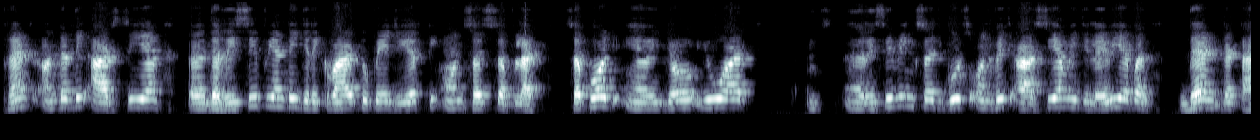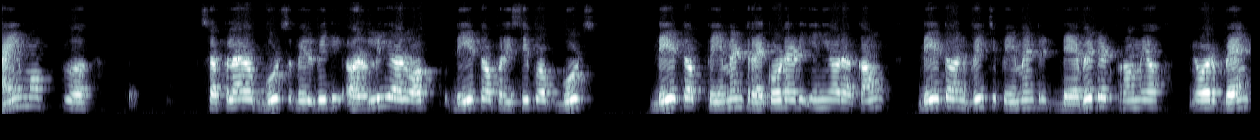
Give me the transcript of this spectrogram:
Friends, under the RCM, uh, the recipient is required to pay GST on such supply. Suppose uh, you, you are uh, receiving such goods on which RCM is leviable, then the time of supply of goods will be the earlier of date of receipt of goods, date of payment recorded in your account, date on which payment is debited from your, your bank,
